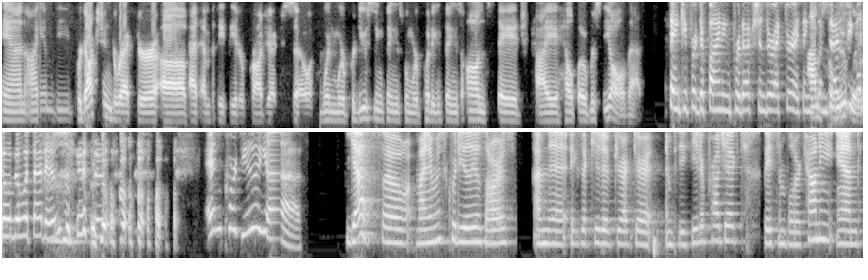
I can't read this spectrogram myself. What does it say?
And I am the production director of at Empathy Theater Project. So when we're producing things, when we're putting things on stage, I help oversee all of that. Thank you for defining production director. I think Absolutely. sometimes people don't know what that is. and Cordelia. Yes. So my name is Cordelia Zars. I'm the executive director at Empathy Theater Project based in Boulder County. And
